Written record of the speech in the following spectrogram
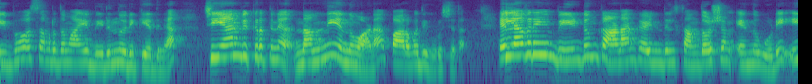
വിഭവസമൃദ്ധമായ വിരുന്നൊരുക്കിയതിന് ചിയാൻ വിക്രത്തിന് നന്ദി എന്നുമാണ് പാർവതി കുറിച്ചത്. എല്ലാവരെയും വീണ്ടും കാണാൻ കഴിഞ്ഞതിൽ സന്തോഷം എന്നുകൂടി ഈ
